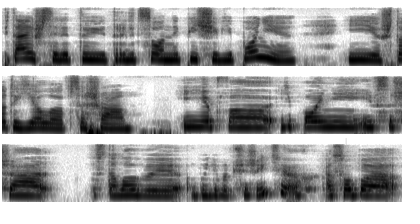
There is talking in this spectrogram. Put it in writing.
Питаешься ли ты традиционной пищей в Японии и что ты ела в США? И в Японии, и в США столовые были в общежитиях. Особо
